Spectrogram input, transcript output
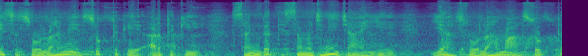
इस 16वें सूक्त के अर्थ की संगति समझनी चाहिए। यह 16वां सूक्त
